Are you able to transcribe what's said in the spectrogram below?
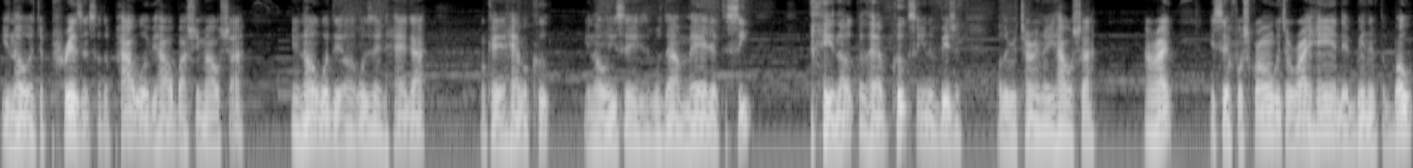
you know, at the presence of the power of Yahweh Bashim Shai. You know what the uh, was in Haggai? Okay, Habakkuk. You know he says, "Was thou mad at the sea?" you know, because Habakkuk seen the vision of the return of Yahweh All right. He said, "For strong is the right hand that bendeth the bow."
